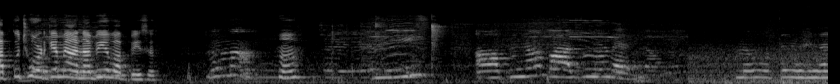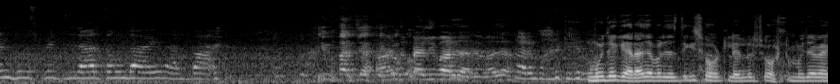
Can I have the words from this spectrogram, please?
आपको छोड़ के मैं आना भी है वापिस। मम्मा। हाँ। प्लीज़ आप में होते महलन दूसरे दिलाता हूँ दाई हाथ तो पहली बार जा रहे हो राजा। हर बार कह रहे मुझे कह रहा है ज़बरदस्ती की शॉट ले लो शॉट मुझे हो।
